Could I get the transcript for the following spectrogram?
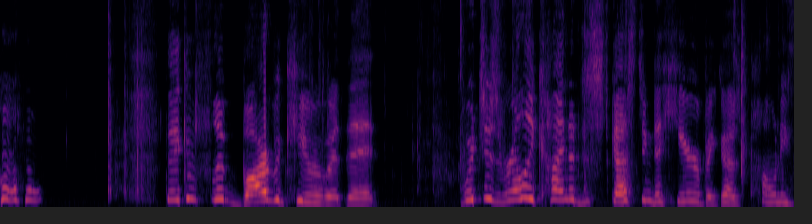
they can flip barbecue with it. Which is really kind of disgusting to hear because ponies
